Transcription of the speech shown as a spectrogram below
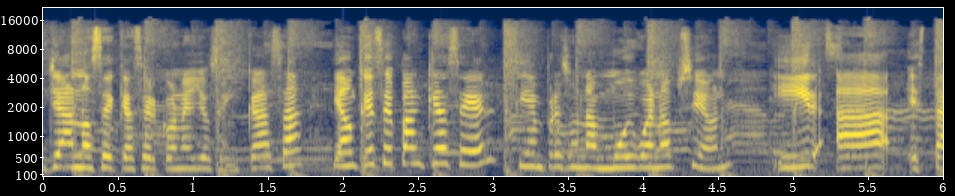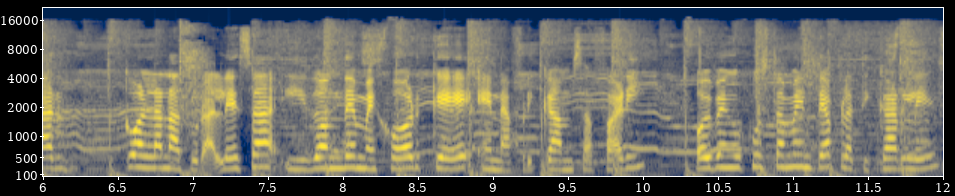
ya no sé qué hacer con ellos en casa y aunque sepan qué hacer, siempre es una muy buena opción ir a estar con la naturaleza y dónde mejor que en Africam Safari. Hoy vengo justamente a platicarles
